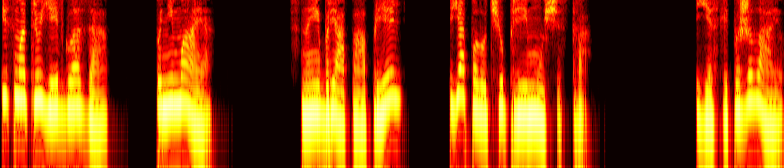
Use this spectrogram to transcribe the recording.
и смотрю ей в глаза, понимая, с ноября по апрель я получу преимущество. Если пожелаю.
